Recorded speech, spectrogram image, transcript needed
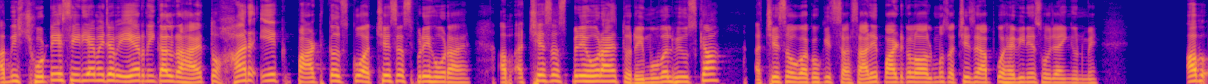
अब इस छोटे से एरिया में जब एयर निकल रहा है तो हर एक पार्टिकल्स को अच्छे से स्प्रे हो रहा है। अब अच्छे से स्प्रे हो रहा है तो रिमूवल भी उसका अच्छे से होगा, क्योंकि सारे पार्टिकल ऑलमोस्ट अच्छे से आपको हैवीनेस हो जाएँगे उनमें। अब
